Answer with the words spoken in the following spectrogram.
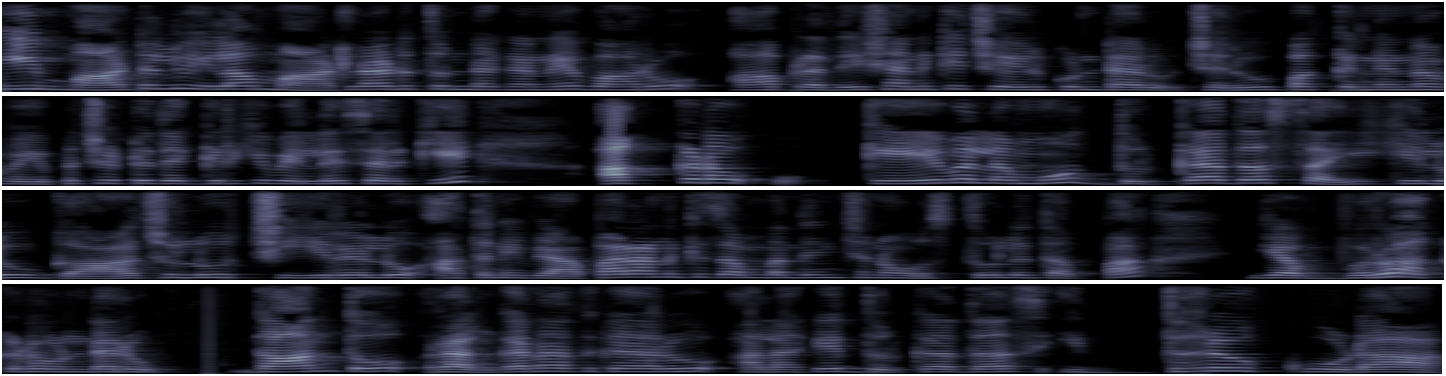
ఈ మాటలు ఇలా మాట్లాడుతుండగానే వారు ఆ ప్రదేశానికి చేరుకుంటారు. చెరువు పక్కన వేప చెట్టు దగ్గరికి వెళ్ళేసరికి అక్కడ కేవలము దుర్గాదాస్ సైకిలు గాజులు చీరలు అతని వ్యాపారానికి సంబంధించిన వస్తువులు తప్ప ఎవ్వరూ అక్కడ ఉండరు. దాంతో రంగనాథ్ గారు అలాగే దుర్గాదాస్ ఇద్దరూ కూడా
